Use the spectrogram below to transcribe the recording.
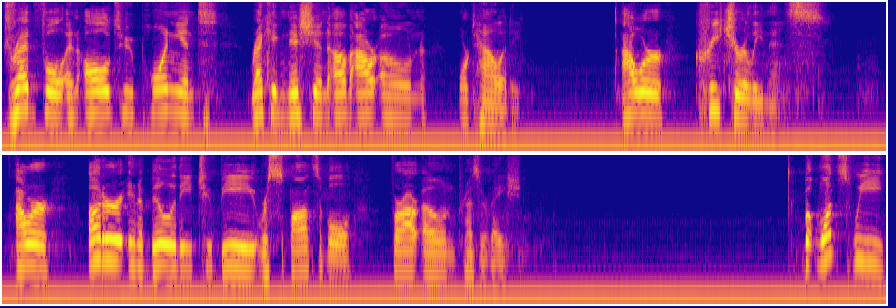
dreadful and all too poignant recognition of our own mortality, our creatureliness, our utter inability to be responsible for our own preservation. But once we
